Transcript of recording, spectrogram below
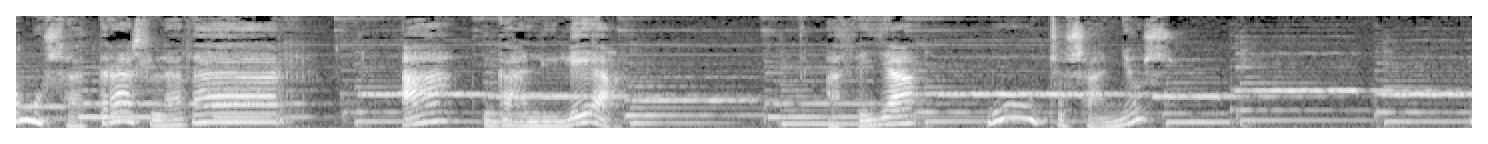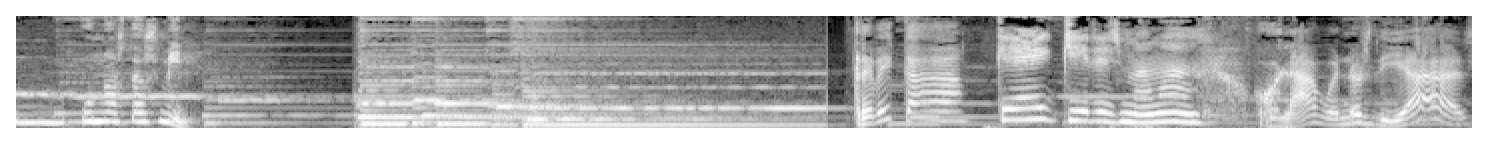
Vamos a trasladar a Galilea. Hace ya muchos años, mm, unos 2000. Rebeca, ¿qué quieres, mamá? hola, buenos días.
